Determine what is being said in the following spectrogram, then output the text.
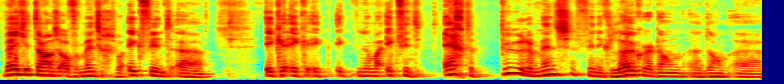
Weet je trouwens over mensen gesproken? Ik vind, eh, ik, ik, ik, ik, nou, maar ik vind echte pure mensen vind ik leuker dan, eh, dan eh,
